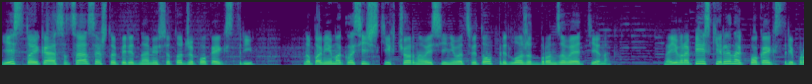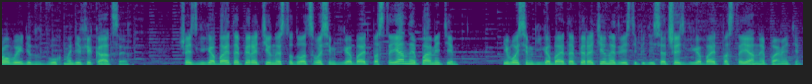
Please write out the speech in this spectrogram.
Есть стойкая ассоциация, что перед нами все тот же Poco X3, но помимо классических черного и синего цветов предложат бронзовый оттенок. На европейский рынок Poco X3 Pro выйдет в двух модификациях. 6 ГБ оперативной 128 ГБ постоянной памяти и 8 ГБ оперативной 256 ГБ постоянной памяти.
